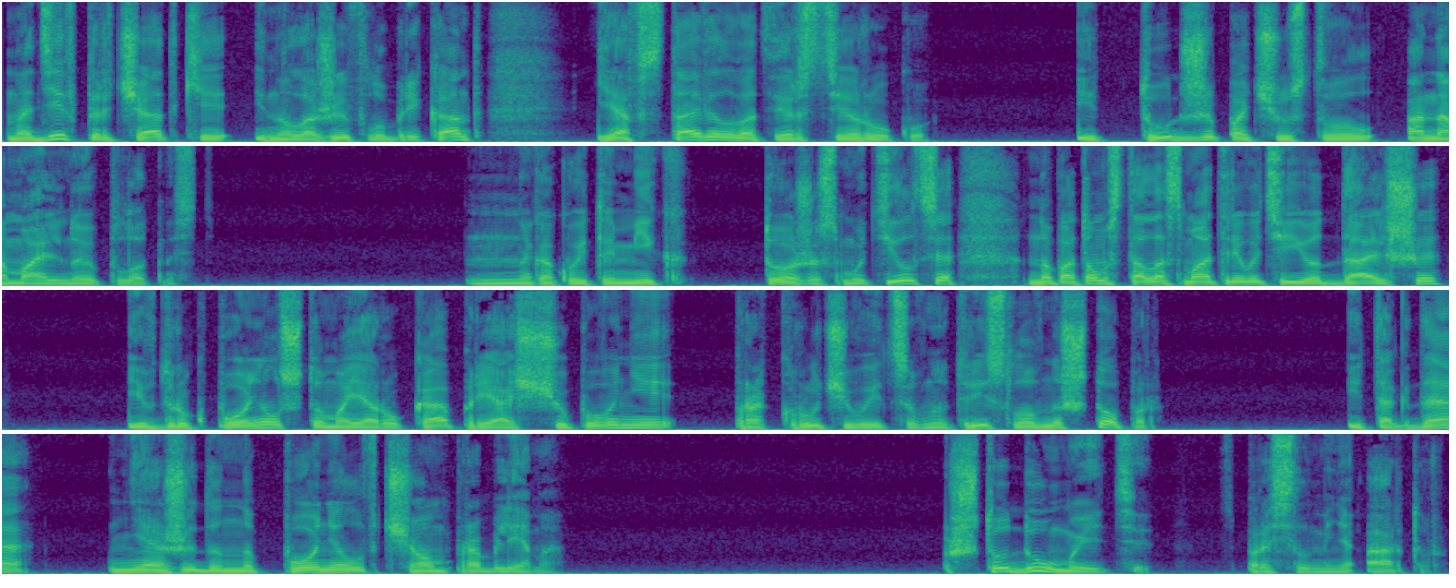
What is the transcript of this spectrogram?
Надев перчатки и наложив лубрикант, я вставил в отверстие руку и тут же почувствовал аномальную плотность. На какой-то миг тоже смутился, но потом стал осматривать ее дальше и вдруг понял, что моя рука при ощупывании прокручивается внутри словно штопор. И тогда неожиданно понял, в чем проблема. «Что думаете?» — спросил меня Артур.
